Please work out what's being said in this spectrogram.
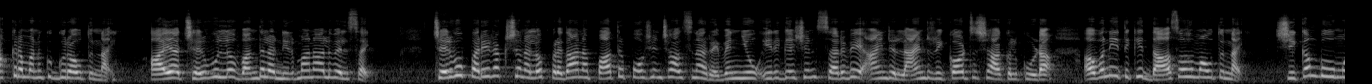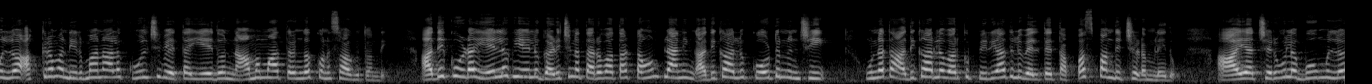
ఆక్రమణకు గురవుతున్నాయి. ఆయా చెరువుల్లో వందల నిర్మాణాలు వెలిశాయి. చెరువు పరిరక్షణలో ప్రధాన పాత్ర పోషించాల్సిన revenue irrigation survey and land records శాఖలు కూడా అవినీతికి దాసోహమవుతున్నాయి. శిఖం భూముల్లో అక్రమ నిర్మాణాల కూల్చివేత ఏదో నామమాత్రంగా కొనసాగుతుంది. అది కూడా ఏళ్ళకు ఏళ్ళు గడిచిన తర్వాత టౌన్ ప్లానింగ్ అధికారులు కోర్టు నుంచి ఉన్నత అధికారుల వరకు ఫిర్యాదులు వెళ్తే తప్ప స్పందించడం లేదు. ఆయా చెరువుల భూముల్లో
